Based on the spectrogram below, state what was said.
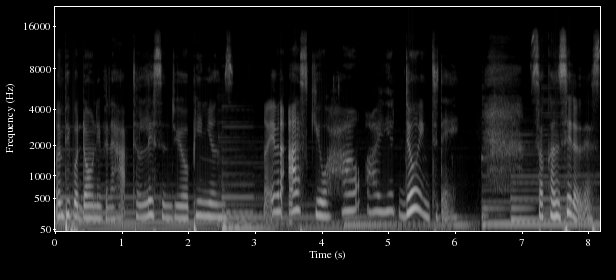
When people don't even have to listen to your opinions, not even ask you, How are you doing today? So consider this.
